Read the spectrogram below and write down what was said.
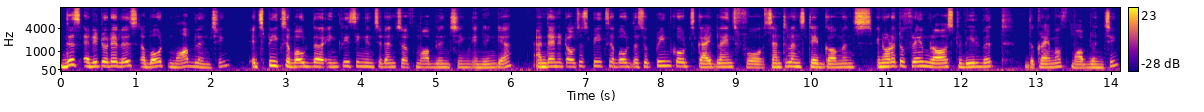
This editorial is about mob lynching. It speaks about the increasing incidence of mob lynching in India and then it also speaks about the Supreme Court's guidelines for central and state governments in order to frame laws to deal with the crime of mob lynching.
